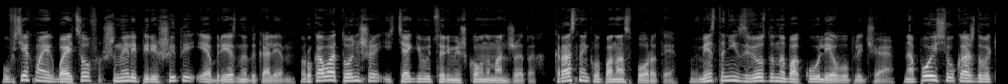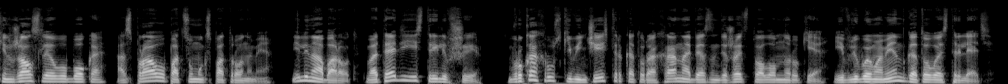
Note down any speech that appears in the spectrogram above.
У всех моих бойцов шинели перешиты и обрезаны до колен. Рукава тоньше и стягиваются ремешком на манжетах. Красные клапана спороты. Вместо них звезды на боку левого плеча. На поясе у каждого кинжал с левого бока, а справа подсумок с патронами. Или наоборот. В отряде есть три левши. В руках русский винчестер, который охрана обязана держать стволом на руке, и в любой момент готовая стрелять.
